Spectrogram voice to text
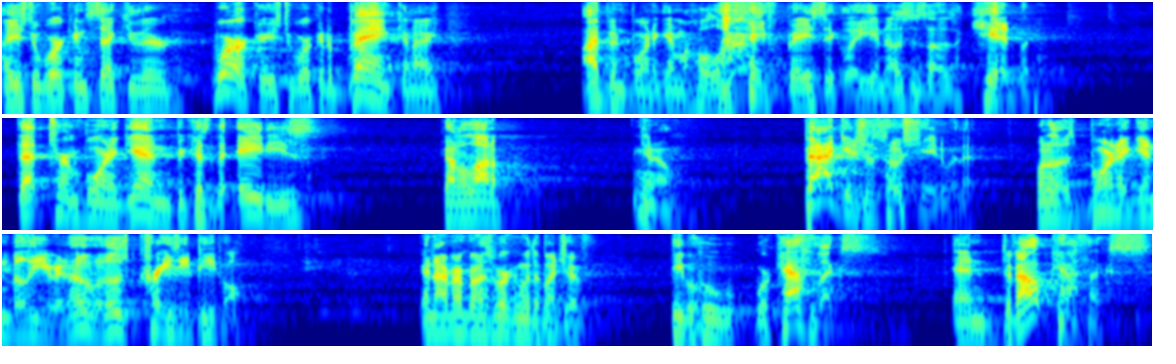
I used to work in secular work. I used to work at a bank, and I, I've been born again my whole life, basically, you know, since I was a kid. But that term born again, because of the 80s, got a lot of, you know, baggage associated with it. One of those born again believers, oh, those crazy people. And I remember I was working with a bunch of people who were Catholics and devout Catholics.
